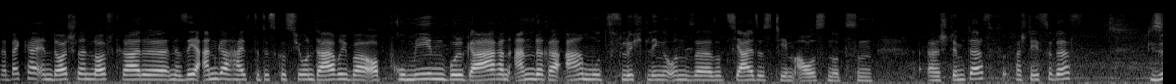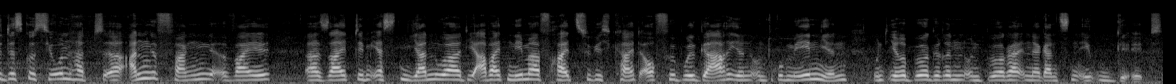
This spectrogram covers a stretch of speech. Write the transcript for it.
Rebecca, in Deutschland läuft gerade eine sehr angeheizte Diskussion darüber, ob Rumänen, Bulgaren, andere Armutsflüchtlinge unser Sozialsystem ausnutzen. Äh, stimmt das? Verstehst du das? Diese Diskussion hat äh, angefangen, weil äh, seit dem 1. Januar die Arbeitnehmerfreizügigkeit auch für Bulgarien und Rumänien und ihre Bürgerinnen und Bürger in der ganzen EU gilt.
